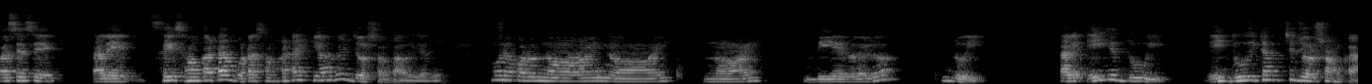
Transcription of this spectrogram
বা শেষে তাহলে সেই সংখ্যাটা গোটা সংখ্যাটাই কি হবে? জোর সংখ্যা হয়ে যাবে। মনে করো নয় নয় নয় দিয়ে রইল দুই। তাহলে এই যে দুই, এই দুইটা হচ্ছে জোর সংখ্যা।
